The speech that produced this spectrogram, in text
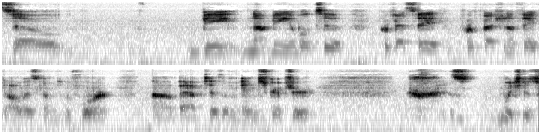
so being not being able to profess faith, profession of faith always comes before uh, baptism in Scripture, which is,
